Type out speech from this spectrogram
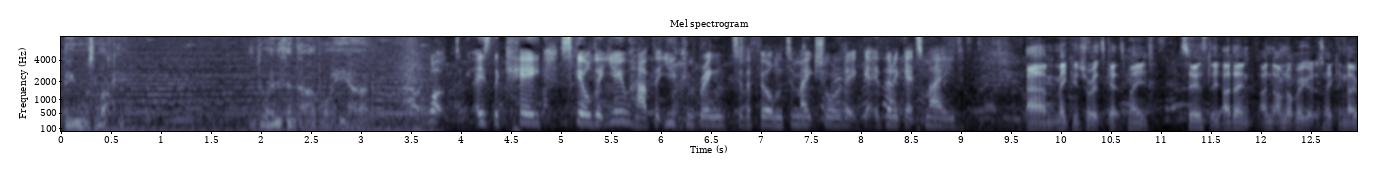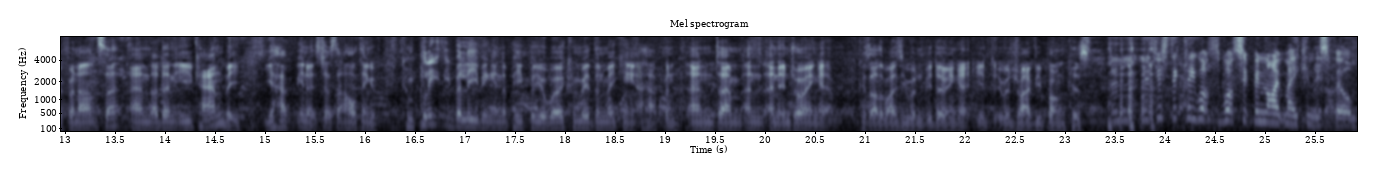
Dean was lucky. I'd do anything to have what he had. What is the key skill that you have that you can bring to the film to make sure that it, get, that it gets made? um, making sure it gets made. Seriously, I don't. I'm not very good at taking no for an answer, and I don't think you can be. You have, you know, it's just that whole thing of completely believing in the people you're working with and making it happen, and um, and, and enjoying it, because otherwise you wouldn't be doing it. It, it would drive you bonkers. And logistically, what's what's it been like making this film?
